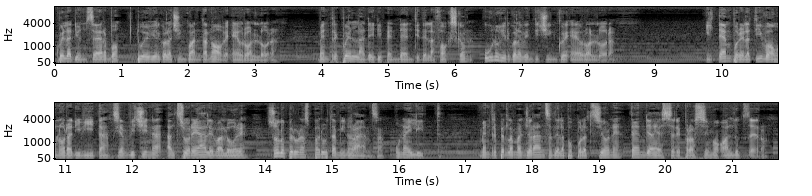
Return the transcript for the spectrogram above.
quella di un serbo 2,59 euro all'ora, mentre quella dei dipendenti della Foxconn 1,25 euro all'ora. Il tempo relativo a un'ora di vita si avvicina al suo reale valore solo per una sparuta minoranza, una elite, mentre per la maggioranza della popolazione tende a essere prossimo allo zero.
